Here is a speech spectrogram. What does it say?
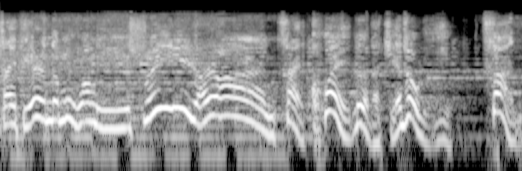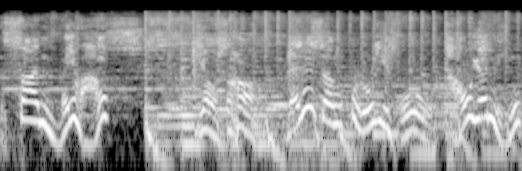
在别人的目光里随遇而安，在快乐的节奏里占山为王。有时候人生不如一幅陶渊明，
